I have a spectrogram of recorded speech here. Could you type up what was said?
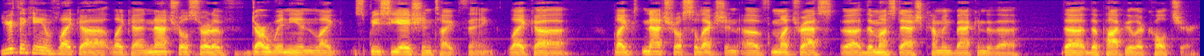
you're thinking of like a like a natural sort of Darwinian like speciation type thing, like uh like natural selection of mustache, uh, the mustache coming back into the the the popular culture.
